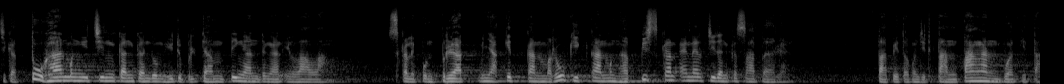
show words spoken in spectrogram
Jika Tuhan mengizinkan gandum hidup berdampingan dengan ilalang, sekalipun berat, menyakitkan, merugikan, menghabiskan energi dan kesabaran, tapi itu menjadi tantangan buat kita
